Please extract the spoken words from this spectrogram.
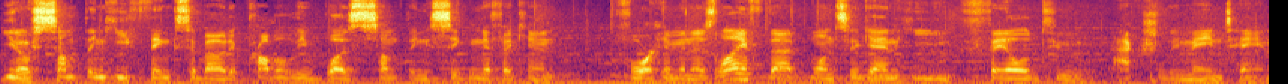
you know, something he thinks about, it probably was something significant for him in his life that once again he failed to actually maintain.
